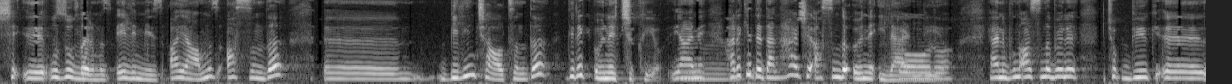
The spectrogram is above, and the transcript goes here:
şey, e, uzuvlarımız, elimiz, ayağımız aslında e, bilinç altında direkt öne çıkıyor. Yani hareket eden her şey aslında öne ilerliyor. Doğru. Yani bunu aslında böyle çok büyük e,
